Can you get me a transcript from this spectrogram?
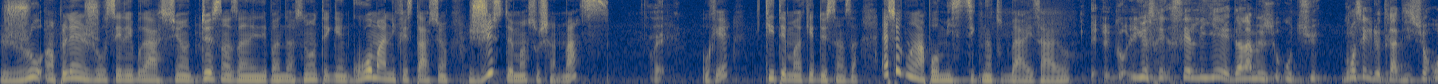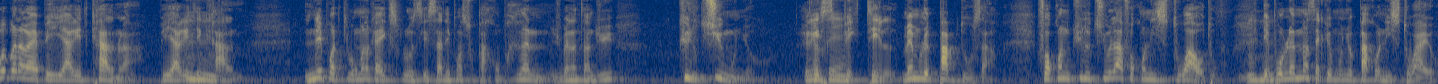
jour en plein jour célébration 200 ans d'indépendance nous avons une grosse manifestation justement sous champ de masse. Ouais. OK qui était marqué 200 ans? Est-ce y a un rapport mystique dans tout bagay ça Euh, c'est- lié dans la mesure où tu une série de traditions où on a un pays arrête calme là. Pays arrêté Mhm. calme. N'importe quel moment qui a explosé ça dépend si on pas comprendre. Bien entendu culture moun yo respecter le. même le pape dit ça. Faut qu'on culture là faut qu'on histoire tout. Mhm. et le problème c'est que moun yo pas qu'on histoire yo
